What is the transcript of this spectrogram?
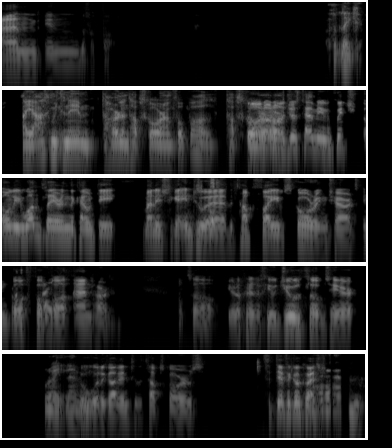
and in the football? Like I asked me to name the hurling top scorer and football top scorer. no, no. or- Just tell me which only one player in the county managed to get into uh, the top five scoring charts in both Right. football and hurling. So you're looking at a few jewel clubs here. Right, let Who would have got into the top scorers? It's a difficult question. Um,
